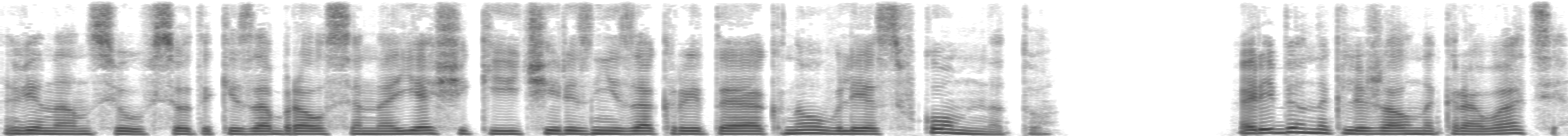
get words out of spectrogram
Винансио все таки забрался на ящики и через незакрытое окно влез в комнату. Ребенок лежал на кровати,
